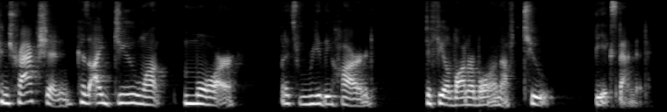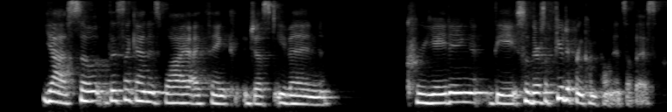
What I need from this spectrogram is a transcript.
contraction because i do want more but it's really hard to feel vulnerable enough to be expanded? Yeah. So, this again is why I think just even creating the, so there's a few different components of this.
